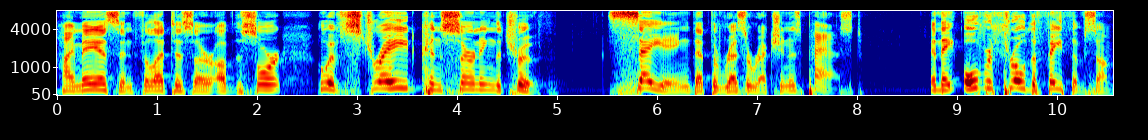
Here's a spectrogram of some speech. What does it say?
Hymenaeus and Philetus are of the sort who have strayed concerning the truth, saying that the resurrection is past. And they overthrow the faith of some.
